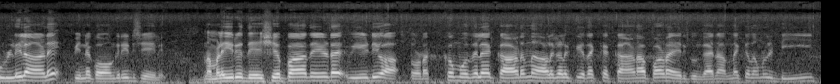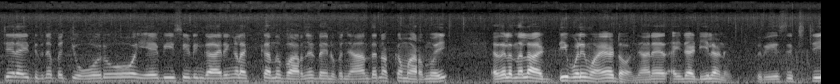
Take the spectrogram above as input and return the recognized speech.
ഉള്ളിലാണ് പിന്നെ കോൺക്രീറ്റ് ചെയ്യൽ നമ്മൾ ഈ ഒരു ദേശീയപാതയുടെ വീഡിയോ തുടക്കം മുതലേ കാണുന്ന ആളുകൾക്ക് ഇതൊക്കെ കാണാപ്പാടായിരിക്കും. കാരണം അന്നൊക്കെ നമ്മൾ ഡീറ്റെയിൽ ആയിട്ട് ഇതിനെപ്പറ്റി ഓരോ എ ബി സിയുടെയും കാര്യങ്ങളൊക്കെ അന്ന് പറഞ്ഞിട്ടുണ്ടായിരുന്നു. ഇപ്പം ഞാൻ തന്നെ ഒക്കെ മറന്നുപോയി. ഏതായാലും നല്ല അടിപൊളി മഴ കേട്ടോ. ഞാൻ അതിന്റെ അടിയിലാണ്. ത്രീ സിക്സ്റ്റി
